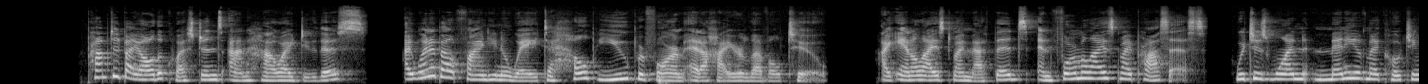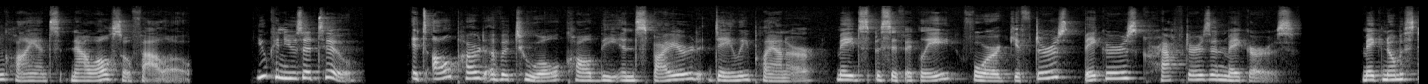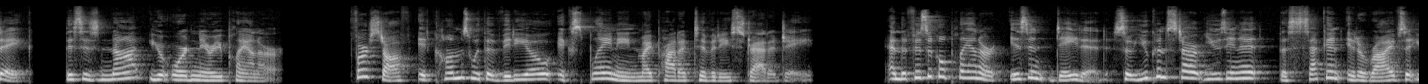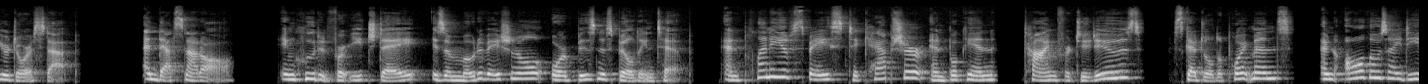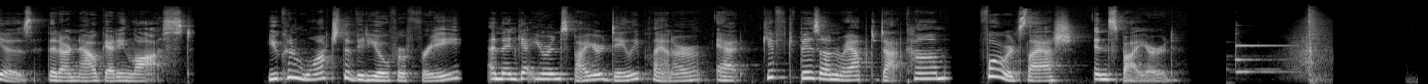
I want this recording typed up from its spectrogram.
Prompted by all the questions on how I do this, I went about finding a way to help you perform at a higher level too. I analyzed my methods and formalized my process, which is one many of my coaching clients now also follow you can use it too. It's all part of a tool called the Inspired Daily Planner, made specifically for gifters, bakers, crafters, and makers. Make no mistake, this is not your ordinary planner. First off, it comes with a video explaining my productivity strategy. And the physical planner isn't dated, so you can start using it the second it arrives at your doorstep. And that's not all. Included for each day is a motivational or business building tip and plenty of space to capture and book in time for to dos, scheduled appointments, and all those ideas that are now getting lost. You can watch the video for free and then get your inspired daily planner at giftbizunwrapped.com forward slash inspired.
